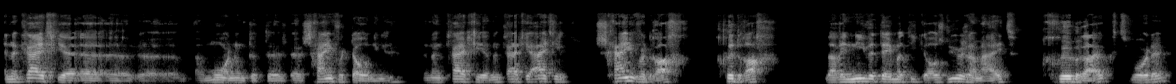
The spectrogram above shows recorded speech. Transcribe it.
En dan krijg je, uh, Moore noemt het schijnvertoningen. En dan krijg, je, dan krijg je eigenlijk schijnverdrag, gedrag, waarin nieuwe thematieken als duurzaamheid gebruikt worden.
